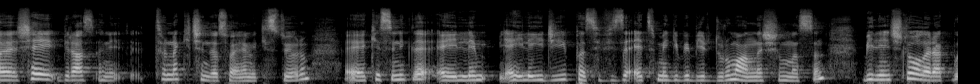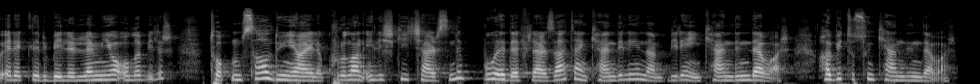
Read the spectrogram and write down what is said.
e, şey biraz hani tırnak içinde söylemek istiyorum. E, kesinlikle eylem, eyleyiciyi pasifize etme gibi bir durum anlaşılmasın. Bilinçli olarak bu erekleri belirlemiyor olabilir. Toplumsal dünya ile kurulan ilişki içerisinde bu hedefler zaten kendiliğinden bireyin kendinde var. Habitusun kendinde var.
